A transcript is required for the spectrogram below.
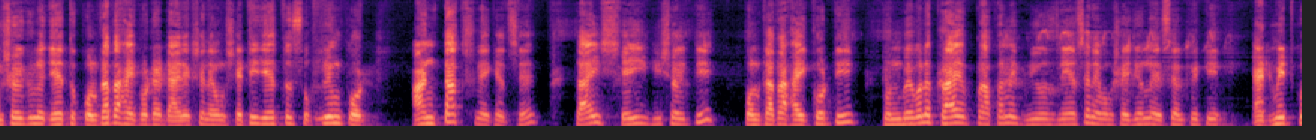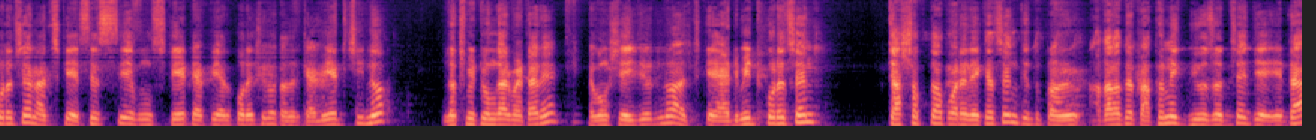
বিষয়গুলো যেহেতু কলকাতা হাইকোর্টের ডাইরেকশন এবং সেটি যেহেতু সুপ্রিম কোর্ট আনটাচ রেখেছে, তাই সেই বিষয়টি কলকাতা হাইকোর্টই শুনবে বলে প্রায় প্রাথমিক ভিউজ নিয়েছেন এবং সেই জন্য এসএলপিটি অ্যাডমিট করেছেন। আজকে এসএসসি এবং স্টেট অ্যাপিয়ার করেছিল, তাদের ক্যাবিনেট ছিল লক্ষ্মী টুঙ্গার ম্যাটারে এবং সেই জন্য আজকে অ্যাডমিট করেছেন। চার সপ্তাহ পরে রেখেছেন, কিন্তু আদালতের প্রাথমিক ভিউজ হচ্ছে যে এটা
